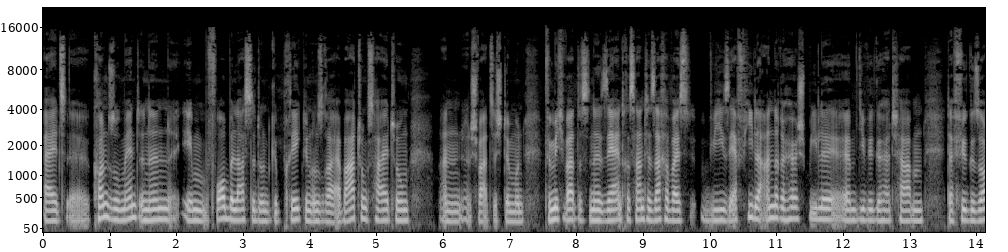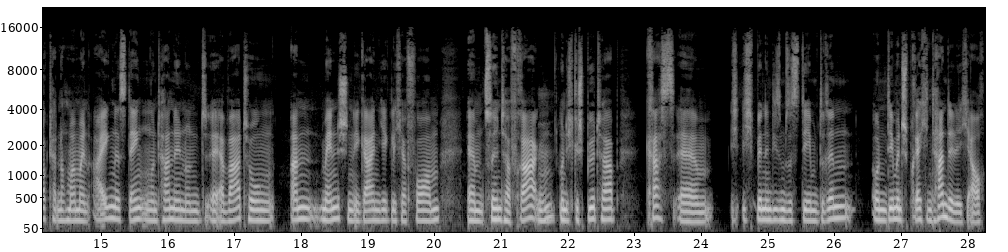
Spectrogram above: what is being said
als äh, Konsumentinnen eben vorbelastet und geprägt in unserer Erwartungshaltung an schwarze Stimmen. Und für mich war das eine sehr interessante Sache, weil es wie sehr viele andere Hörspiele, ähm, die wir gehört haben, dafür gesorgt hat, nochmal mein eigenes Denken und Handeln und äh, Erwartungen an Menschen, egal in jeglicher Form, ähm, zu hinterfragen. Mhm. Und ich gespürt habe, krass, ähm, ich, ich bin in diesem System drin und dementsprechend handle ich auch.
